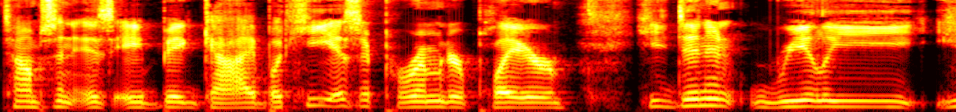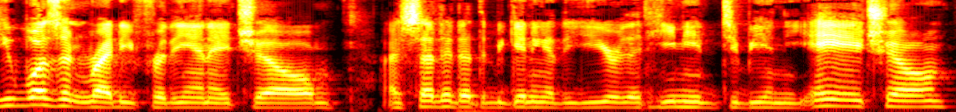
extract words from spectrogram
Thompson is a big guy, but he is a perimeter player. He didn't really, he wasn't ready for the NHL. I said it at the beginning of the year that he needed to be in the AHL.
